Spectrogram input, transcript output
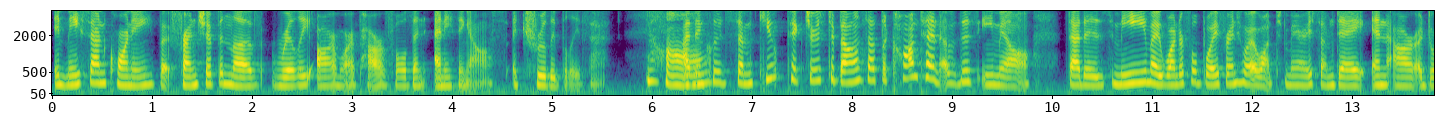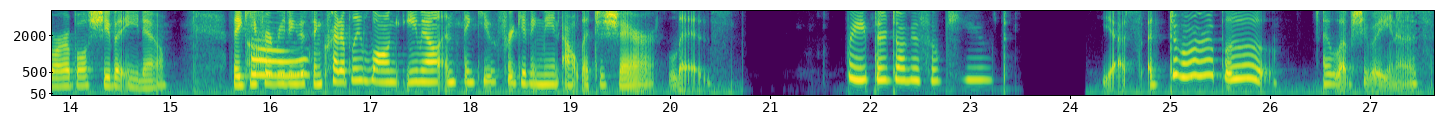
It may sound corny, but friendship and love really are more powerful than anything else. I truly believe that. I've included some cute pictures to balance out the content of this email. That is me, my wonderful boyfriend who I want to marry someday, and our adorable Shiba Inu. Thank you for reading this incredibly long email, and thank you for giving me an outlet to share, Liz. Wait, their dog is so cute. Yes, adorable. I love Shiba Inus.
